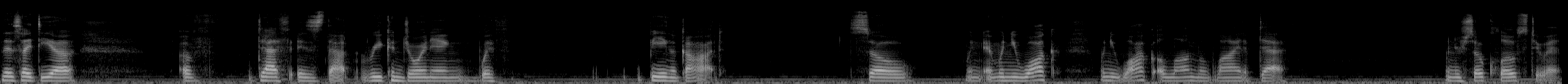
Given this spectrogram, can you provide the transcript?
this idea of death is that reconjoining with being a god. So when and when you walk when you walk along the line of death, when you're so close to it,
